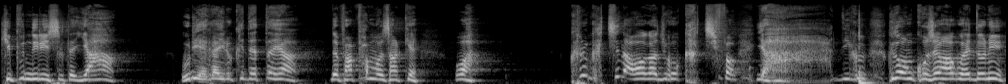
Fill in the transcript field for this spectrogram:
기쁜 일이 있을 때, 야, 우리 애가 이렇게 됐다, 야, 내 밥 한 번 살게. 와, 그럼 같이 나와가지고 같이 밥, 야, 니그 그동안 고생하고 했더니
